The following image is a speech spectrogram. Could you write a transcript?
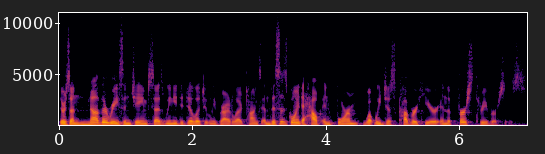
there's another reason James says we need to diligently bridle our tongues, and this is going to help inform what we just covered here in the first three verses.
